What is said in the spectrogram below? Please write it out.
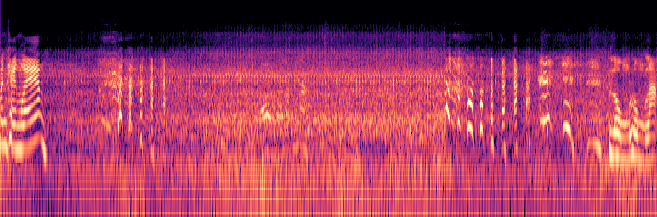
มันแข็งแรงเอาแล้วเนี่ยหลงหลงรัก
